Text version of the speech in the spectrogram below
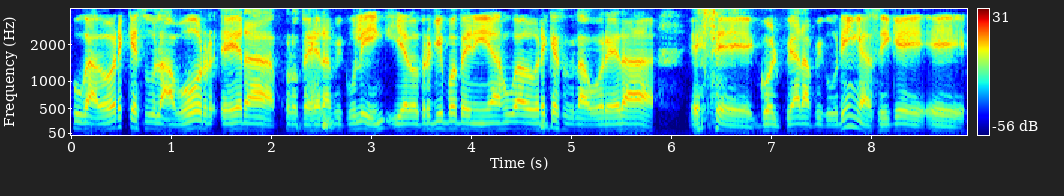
jugadores que su labor era proteger a Piculín y el otro equipo tenía jugadores que su labor era ese golpear a Piculín. Así que eh,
